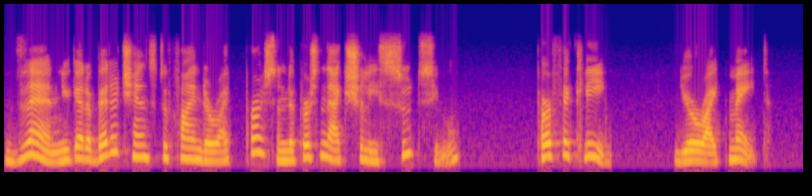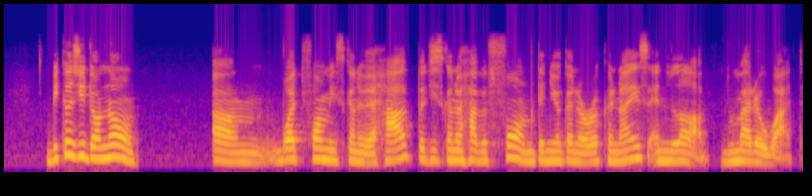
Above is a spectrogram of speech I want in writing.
Then you get a better chance to find the right person, the person that actually suits you perfectly, your right mate because you don't know um, what form he's going to have, but he's going to have a form then you're going to recognize and love no matter what.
